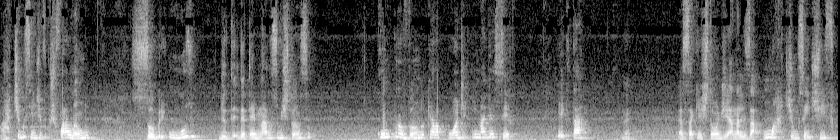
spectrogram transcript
artigos científicos falando sobre o uso de determinada substância, comprovando que ela pode emagrecer. E aí que tá, né? Essa questão de analisar um artigo científico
